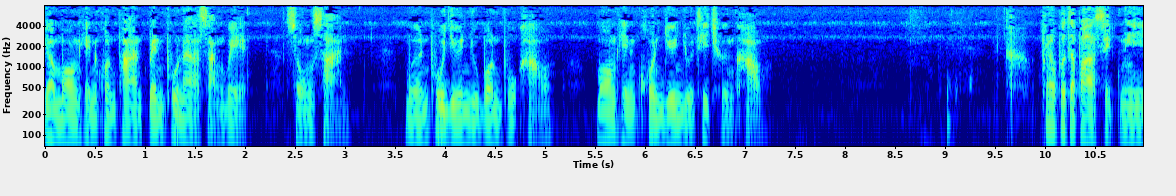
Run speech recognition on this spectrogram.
ย่อมมองเห็นคนพาลเป็นผู้น่าสังเวชสงสาร เหมือนผู้ยืนอยู่บนภูเขา มองเห็นคนยืนอยู่ที่เชิงเขา พระพุทธภาษิตนี้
